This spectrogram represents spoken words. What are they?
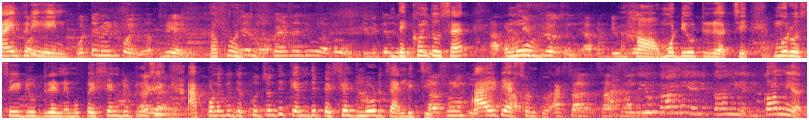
ନାଇଁପରି ହେଇନି ଗୋଟେ ମିନିଟ୍ କହିଦିଅ ହଁ କୁହନ୍ତୁ ଦେଖନ୍ତୁ ସାର୍ ମୁଁ ହଁ ମୁଁ ଡ୍ୟୁଟିରେ ଅଛି ମୁଁ ରୋଷେଇ ଡ୍ୟୁଟିରେ ନାହିଁ ମୁଁ ପେସେଣ୍ଟ ଡ୍ୟୁଟିରେ ଅଛି ଆପଣ ବି ଦେଖୁଛନ୍ତି କେମିତି ପେସେଣ୍ଟ ଲୋଡ୍ ଚାଲିଛି ଆଇଟି ଆସନ୍ତୁ ଆସନ୍ତୁ come here come here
